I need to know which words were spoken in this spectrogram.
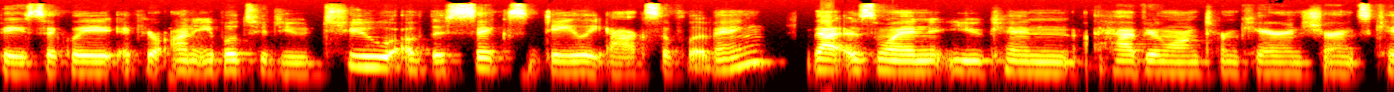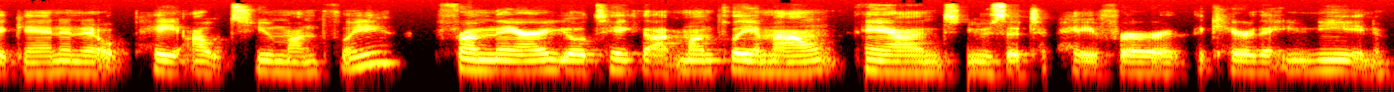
basically, if you're unable to do two of the six daily acts of living, that is when you can have your long term care insurance kick in and it'll pay out to you monthly. From there, you'll take that monthly amount and use it to pay for the care that you need.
